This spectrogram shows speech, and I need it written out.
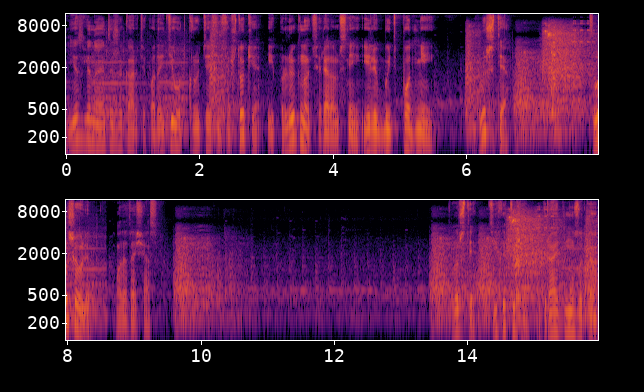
Если на этой же карте подойти вот к крутящейся штуке и прыгнуть рядом с ней или быть под ней. Слышите? Слышали? Вот это сейчас. Слышите? Тихо-тихо. Играет музыка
